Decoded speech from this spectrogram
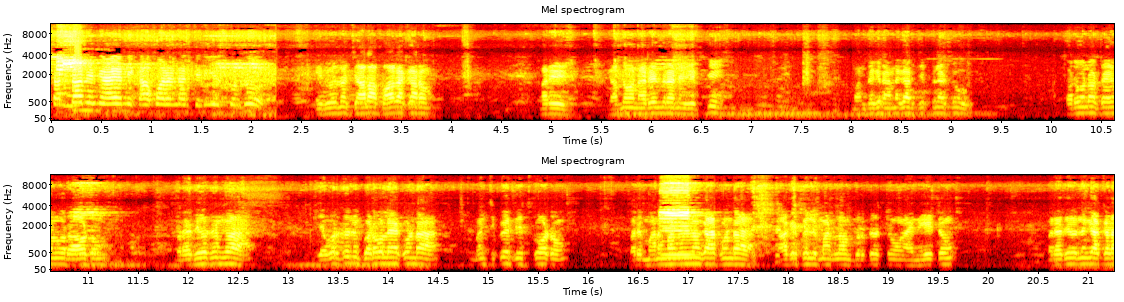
చట్టాన్ని న్యాయాన్ని కాపాడండి అని తెలియజేసుకుంటూ ఈ రోజున చాలా బాధాకరం. మరి గంధం నరేంద్ర అనే వ్యక్తి మన దగ్గర అన్నగారు చెప్పినట్టు కరోనా టైం రావడం మరి అదేవిధంగా ఎవరితోని గొడవ లేకుండా మంచి పేరు తెచ్చుకోవడం మరి మన మండలం కాకుండా ఆగపల్లి మండలం దురదృష్టం ఆయన వేయటం మరి అదేవిధంగా అక్కడ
